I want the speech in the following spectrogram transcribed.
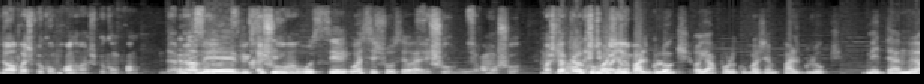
Non, après, je peux comprendre. hein, je peux comprendre. Non, c'est- mais c'est vu que c'était une chaud, hein. grosse série. Ouais, c'est chaud, c'est vrai. C'est chaud, c'est vraiment chaud. Moi, je l'ai Non, pour le coup, moi j'aime pas le glauque. Regarde, pour le coup, moi j'aime pas le glauque. Mais Damer,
